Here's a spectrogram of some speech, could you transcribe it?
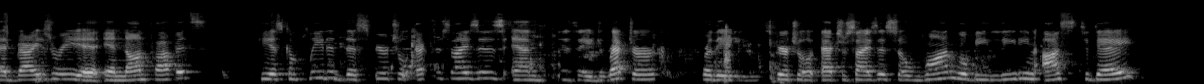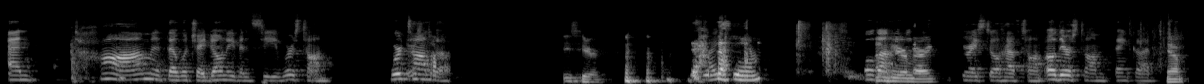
advisory in nonprofits. He has completed the spiritual exercises and is a director for the spiritual exercises. So Ron will be leading us today. And Tom, which I don't even see, where's Tom? Where'd Tom go? He's here. Hi, Sam. Hold I'm on. here, let me Mary. make sure I still have Tom. Oh, there's Tom. Thank God. Yep.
